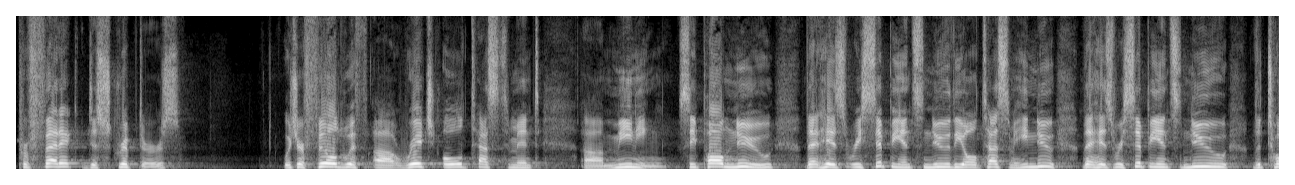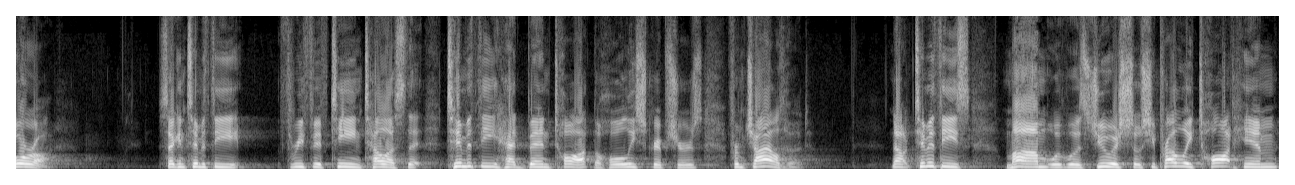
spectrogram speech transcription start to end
prophetic descriptors which are filled with uh, rich Old Testament uh, meaning. See, Paul knew that his recipients knew the Old Testament. He knew that his recipients knew the Torah. 2 Timothy 3:15 tell us that Timothy had been taught the holy scriptures from childhood. Now, Timothy's mom was Jewish, so she probably taught him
